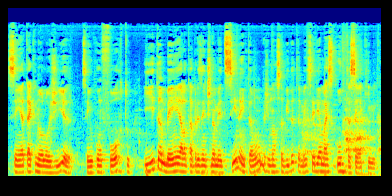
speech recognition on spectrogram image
sem a tecnologia, sem o conforto, e também ela está presente na medicina, então a nossa vida também seria mais curta sem a química.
